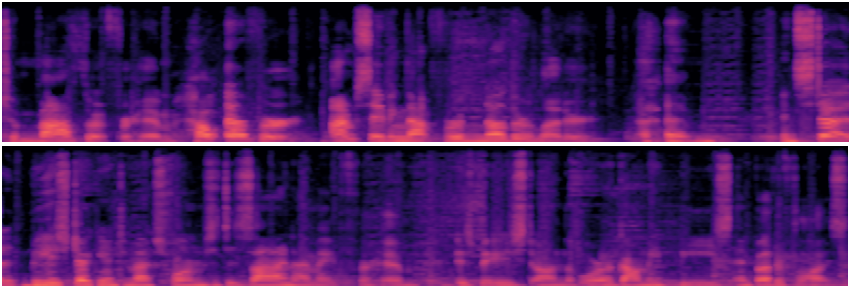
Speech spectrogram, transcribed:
to Mothra for him. However, I'm saving that for another letter. Ahem. Instead, B's Gigantamax form's design I made for him is based on the origami bees and butterflies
